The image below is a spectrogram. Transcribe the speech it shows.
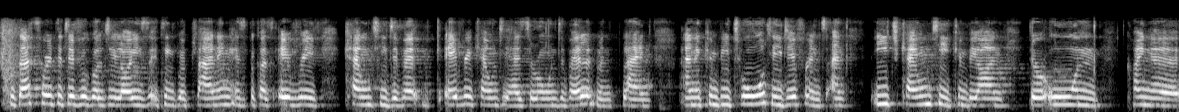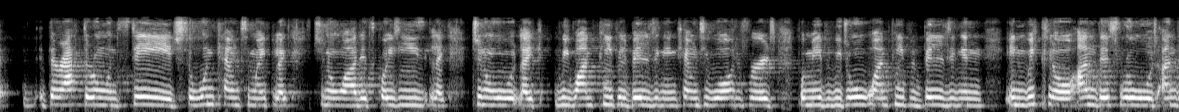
So that's where the difficulty lies. I think with planning is because every county every county has their own development plan, and it can be totally different. And each county can be on their own kind of they're at their own stage. So one county might be like, do you know what, it's quite easy. Like, do you know, like we want people building in County Waterford, but maybe we don't want people building in in Wicklow on this road, and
